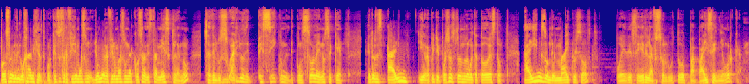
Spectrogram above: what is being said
Por eso no le digo handheld, porque eso se refiere más, yo me refiero más a una cosa de esta mezcla, ¿no? O sea, del usuario de PC con el de consola y no sé qué. Entonces ahí, y repito, y por eso estoy dando la vuelta a todo esto, ahí es donde Microsoft puede ser el absoluto papá y señor, cabrón.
